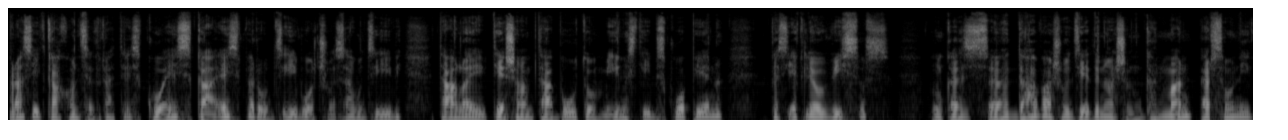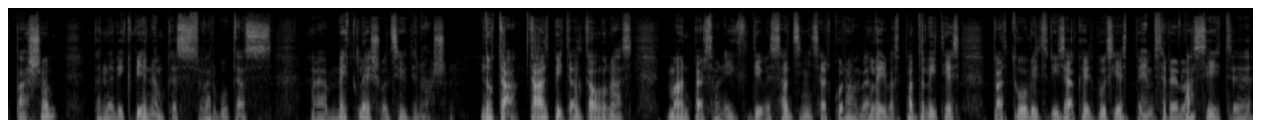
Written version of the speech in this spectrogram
prasīt, kā konsekrēties, ko es, kā es varu dzīvot šo savu dzīvi, tā lai tiešām tā būtu mīlestības kopiena, kas iekļauj visus un kas uh, dāvā šo dziedināšanu gan man personīgi pašam, gan arī vienam, kas varbūt tās uh, meklē šo dziedināšanu. Nu tā, tās bija tās galvenās man personīgi divas atziņas, ar kurām vēlējos padalīties. Par to visdrīzākais būs iespējams arī lasīt uh,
